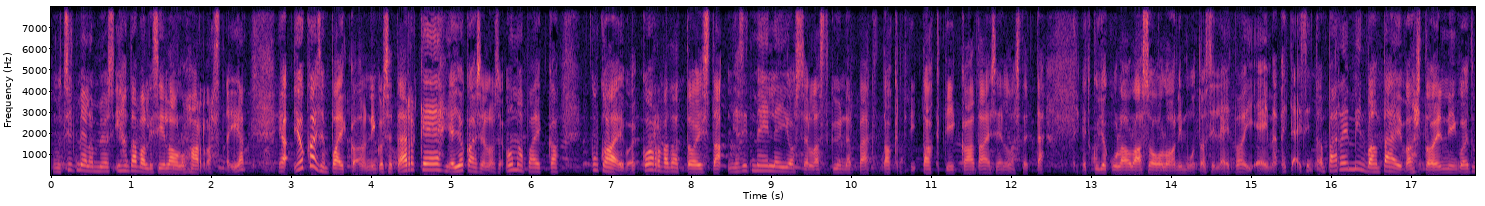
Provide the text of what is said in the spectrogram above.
mutta sitten meillä on myös ihan tavallisia lauluharrastajia. Ja jokaisen paikka on niin se tärkeä ja jokaisella on se oma paikka. Kukaan ei voi korvata toista. Ja sitten meillä ei ole sellaista kyynärpää-taktiikkaa tai sellaista, että, että kun joku laulaa sooloa, niin muut on silleen, että voi ei, mä vetäisin ton paremmin, vaan päinvastoin, niin kuin, että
